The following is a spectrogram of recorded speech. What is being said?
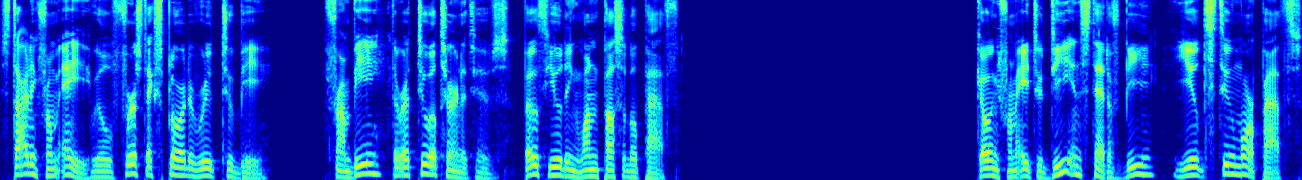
Starting from A, we'll first explore the route to B. From B, there are two alternatives, both yielding one possible path. Going from A to D instead of B yields two more paths,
